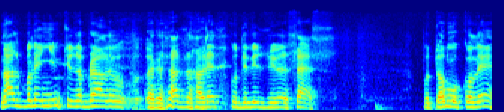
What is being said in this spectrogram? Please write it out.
Нас були німці забрали в Ресад Галицьку дивізію СС. По тому, коли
